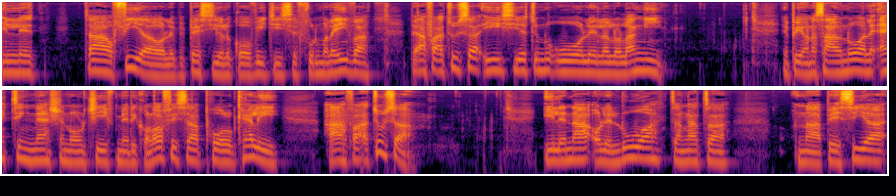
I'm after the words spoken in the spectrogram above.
i le tāo fia o le pepesi o le COVID se fulmaleiva, pe a whaatusa i isi atunu o le lalolangi. E pe ona sao noa le Acting National Chief Medical Officer Paul Kelly a whaatusa i le nā o le lua tangata nā pesia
